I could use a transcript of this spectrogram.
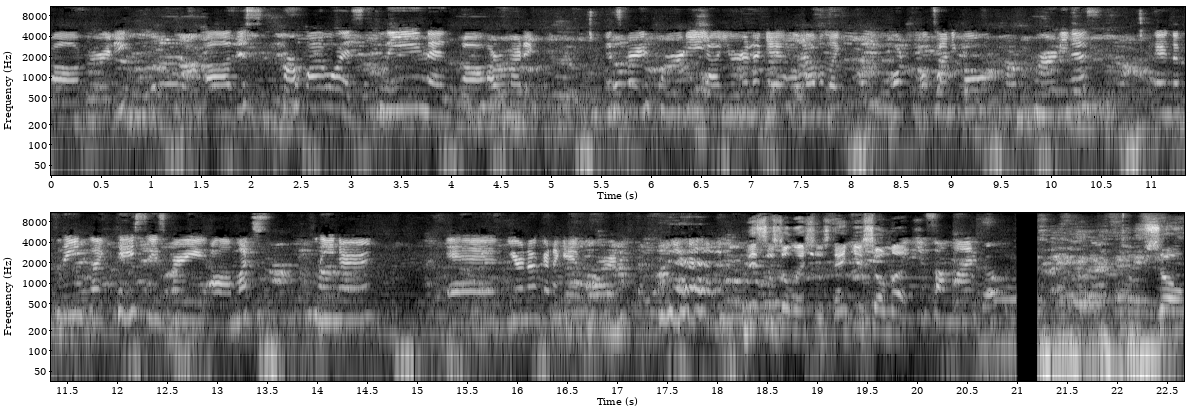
uh, variety. Uh, this profile is clean and uh, aromatic. It's very fruity. Uh, you're gonna get a lot of like bot- botanical fruitiness, and the clean like taste is very uh, much cleaner. And you're not gonna get bored. This is delicious. Thank you so much. Thank you so much. So,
